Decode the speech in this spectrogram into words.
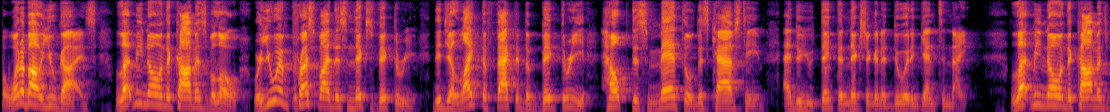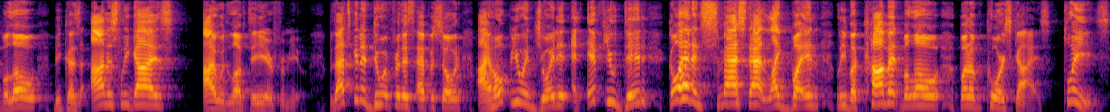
But what about you guys? Let me know in the comments below. Were you impressed by this Knicks victory? Did you like the fact that the Big Three helped dismantle this Cavs team? And do you think the Knicks are going to do it again tonight? Let me know in the comments below because honestly, guys, I would love to hear from you. But that's going to do it for this episode. I hope you enjoyed it. And if you did, go ahead and smash that like button, leave a comment below. But of course, guys, please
